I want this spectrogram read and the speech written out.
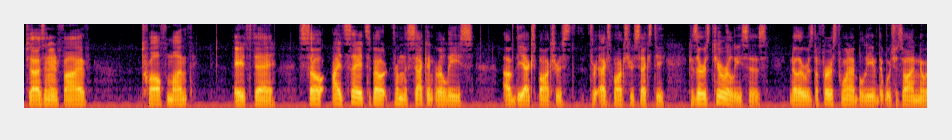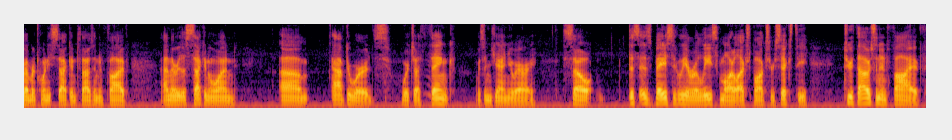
2005, 12th month, 8th day. So I'd say it's about from the second release of the Xbox Xbox 360 because there was two releases. You know, there was the first one I believe that which was on November 22nd, 2005, and there was a second one um, afterwards, which I think was in January. So this is basically a release model Xbox 360, 2005.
